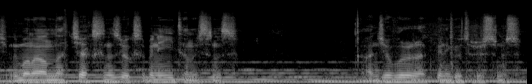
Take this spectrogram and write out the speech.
Şimdi bana anlatacaksınız yoksa beni iyi tanırsınız. Anca vurarak beni götürürsünüz.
